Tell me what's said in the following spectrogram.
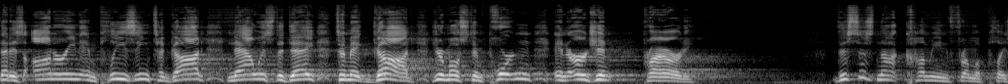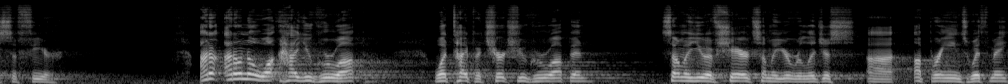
that is honoring and pleasing to God. Now is the day to make God your most important and urgent priority. This is not coming from a place of fear. I don't, I don't know what, how you grew up, what type of church you grew up in. Some of you have shared some of your religious uh, upbringings with me.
